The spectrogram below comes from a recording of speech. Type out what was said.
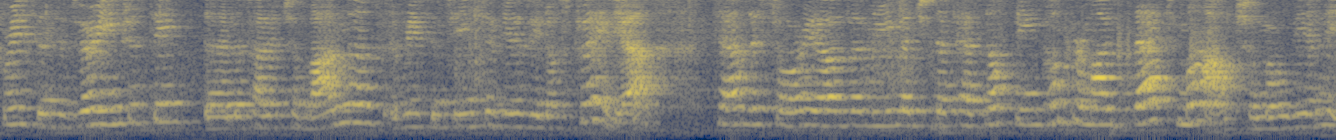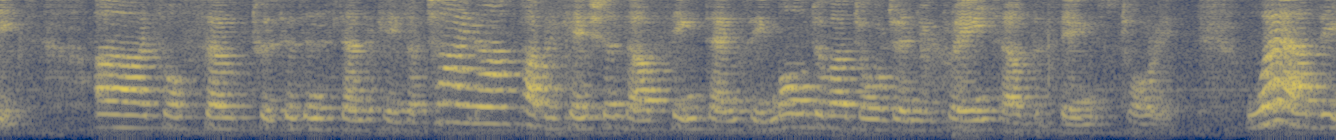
For instance, it's very interesting, uh, Natalia Chaban's recent interviews in Australia tell the story of an image that has not been compromised that much among the elite. Uh, it's also, to a certain extent, the case of China. Publications of think tanks in Moldova, Georgia, and Ukraine tell the same story. Where the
